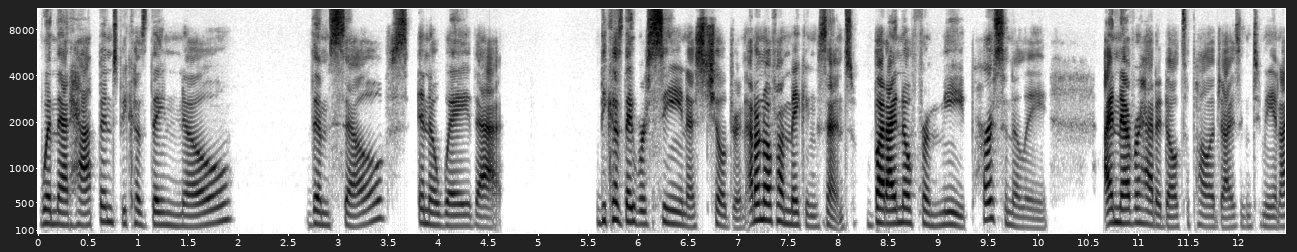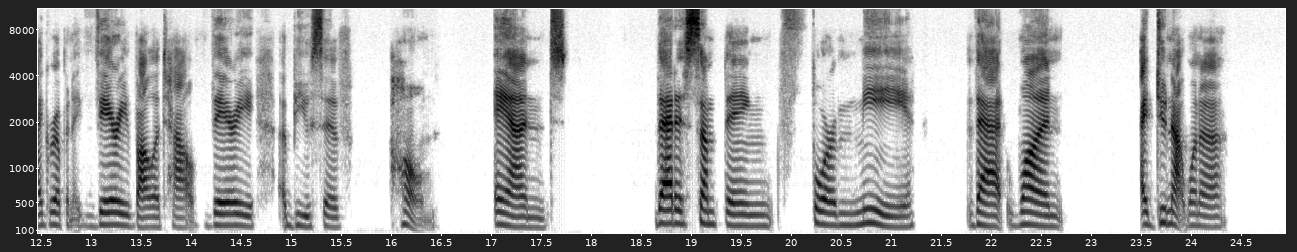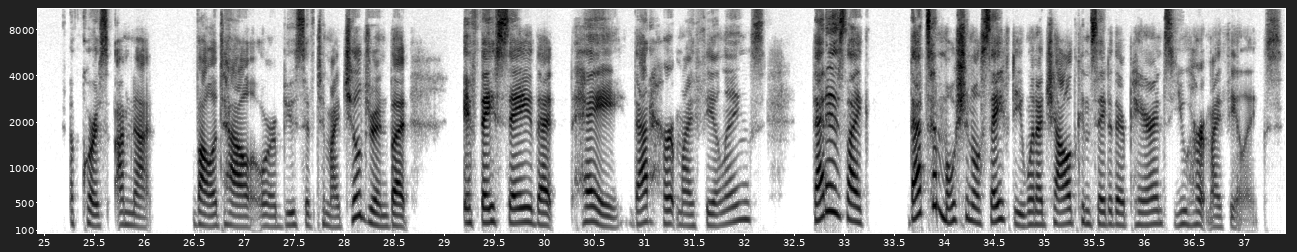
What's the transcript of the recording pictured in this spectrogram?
when that happens because they know themselves in a way that because they were seen as children. I don't know if I'm making sense, but I know for me personally, I never had adults apologizing to me. And I grew up in a very volatile, very abusive home. And that is something for me that one, I do not want to, of course, I'm not volatile or abusive to my children, but if they say that, hey, that hurt my feelings, that is like, that's emotional safety when a child can say to their parents, you hurt my feelings.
